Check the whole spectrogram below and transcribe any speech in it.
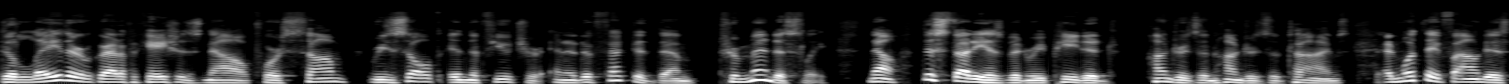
delay their gratifications now for some result in the future, and it affected them tremendously. Now, this study has been repeated hundreds and hundreds of times. And what they found is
